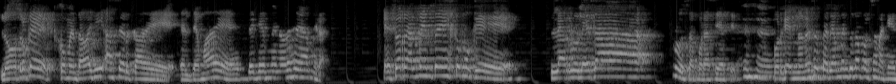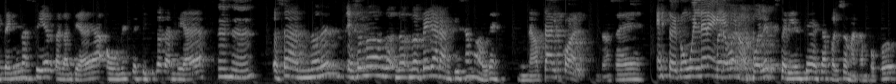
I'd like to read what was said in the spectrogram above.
Lo otro que comentaba allí acerca de el tema de, de que menores de edad, mira, eso realmente es como que la ruleta rusa, por así decirlo. Porque no necesariamente una persona que tenga una cierta cantidad de edad o una específica cantidad de edad, o sea, no le- eso no, no, no- no te garantiza madurez. nada. Tal cual. Entonces, Estoy con Wilder en pero bueno, fue la experiencia de esa persona. Tampoco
